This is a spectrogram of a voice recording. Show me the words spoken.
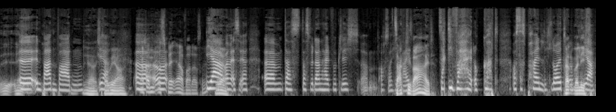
Äh, äh, in Baden-Baden. Ja, ich ja. glaube ja. Äh, ja. Beim SWR war das, ne? Ja, ja. beim SWR. Ähm, dass, dass wir dann halt wirklich ähm, auch solche Sag Reisen, die Wahrheit. Sag die Wahrheit, oh Gott. Oh, ist das peinlich. Leute. Gerade überlegt. Ja,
